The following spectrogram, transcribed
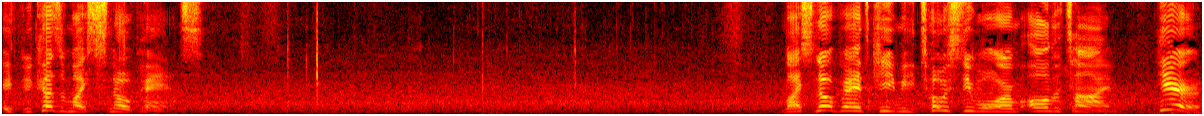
it's because of my snow pants. My snow pants keep me toasty warm all the time. Here,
